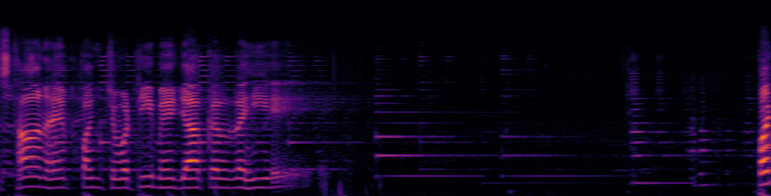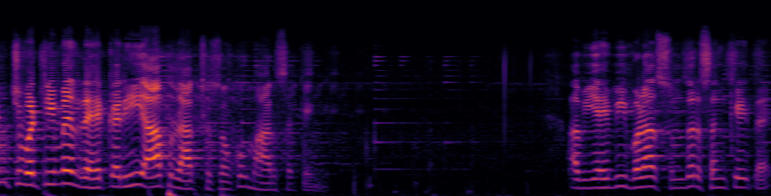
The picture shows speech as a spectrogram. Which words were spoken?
स्थान है, पंचवटी में जाकर रहिए। पंचवटी में रहकर ही आप राक्षसों को मार सकेंगे। अब यह भी बड़ा सुंदर संकेत है।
